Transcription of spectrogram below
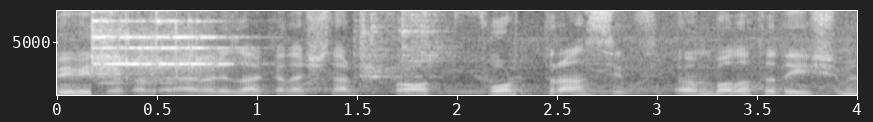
bir videoda beraberiz arkadaşlar. Ford, Ford Transit ön balata değişimi.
